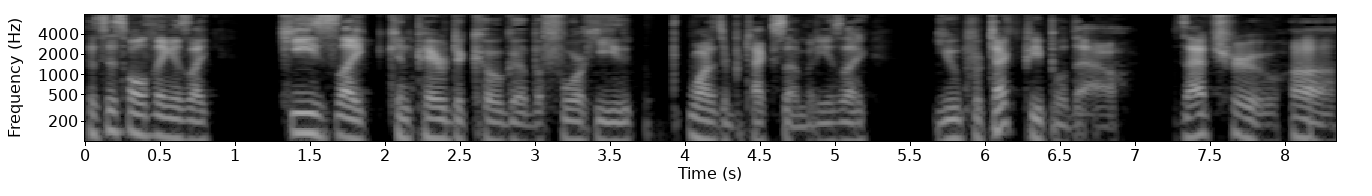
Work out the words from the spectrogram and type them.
Because this whole thing is like, he's like compared to Koga before he wanted to protect somebody. He's like, You protect people now. Is that true? Huh?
